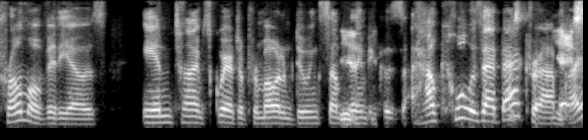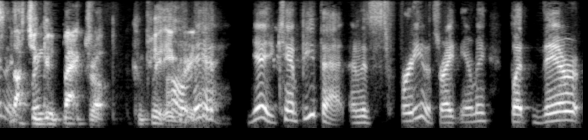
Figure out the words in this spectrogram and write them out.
promo videos in Times Square to promote I'm doing something because how cool is that backdrop? Yeah, it's right? such a good backdrop. Completely Oh agree. man, yeah, you can't beat that, and it's free and it's right near me. But there,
